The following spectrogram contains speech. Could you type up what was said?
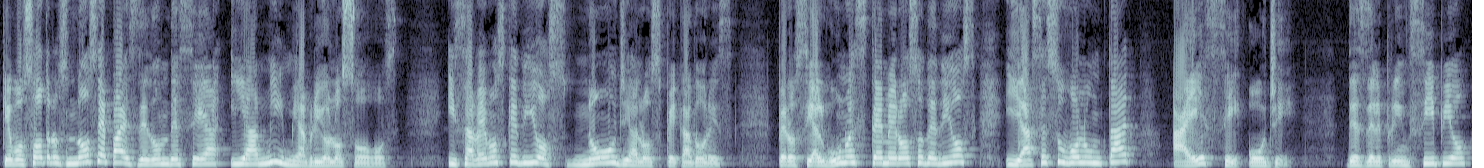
que vosotros no sepáis de dónde sea y a mí me abrió los ojos. Y sabemos que Dios no oye a los pecadores, pero si alguno es temeroso de Dios y hace su voluntad, a ese oye. Desde el principio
